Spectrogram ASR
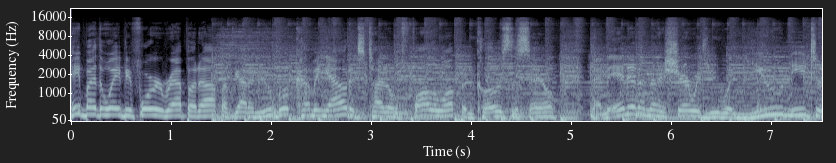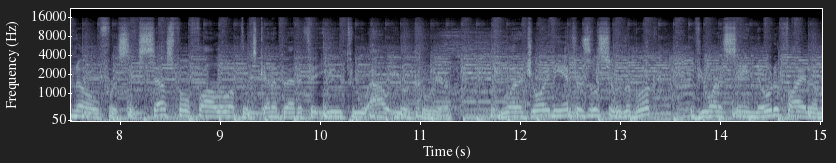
Hey, by the way, before we wrap it up, I've got a new book coming out. It's titled Follow Up and Close the Sale. And in it, I'm going to share with you what you need to know for successful follow up that's going to benefit you throughout your career. You want to join the interest list of the book? If you want to stay notified on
